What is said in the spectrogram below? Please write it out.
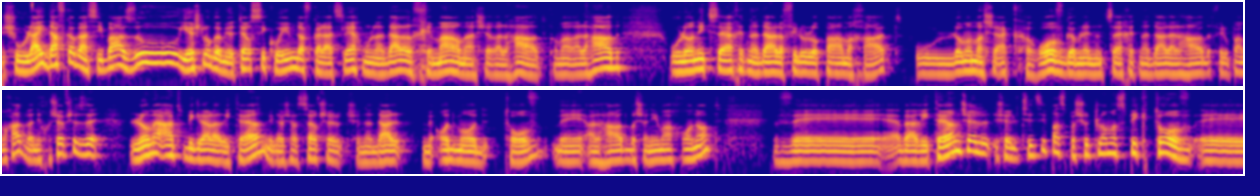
שאולי דווקא מהסיבה הזו, יש לו גם יותר סיכויים דווקא להצליח מול נדל על חמר מאשר על hard, כלומר על hard הוא לא ניצח את נדל אפילו לא פעם אחת, הוא לא ממש היה קרוב גם לנצח את נדל על הארד אפילו פעם אחת, ואני חושב שזה לא מעט בגלל הריטרן, בגלל שהסרף של, של נדל מאוד מאוד טוב אה, על הארד בשנים האחרונות. ו... והריטרן של, של ציציפס פשוט לא מספיק טוב אה,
